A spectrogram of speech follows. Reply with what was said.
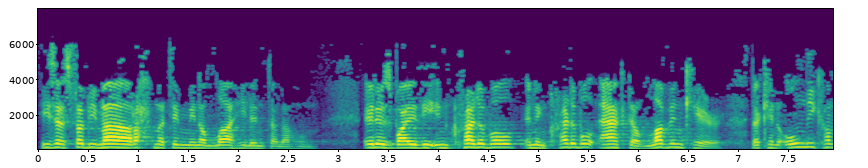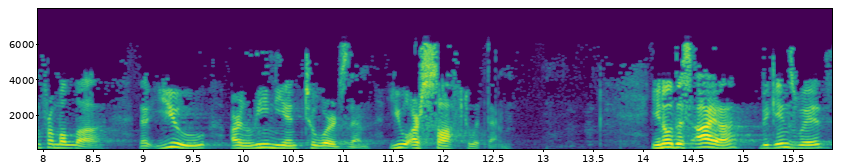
He says, فَبِمَا رَحْمَةٍ مِّنَ اللَّهِ لِنْتَ لَهُمْ It is by the incredible, an incredible act of love and care that can only come from Allah that you are lenient towards them. You are soft with them. You know, this ayah begins with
